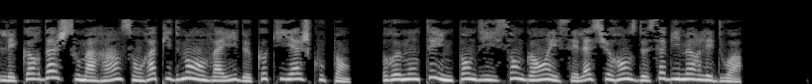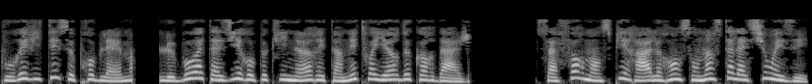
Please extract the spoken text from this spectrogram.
Les cordages sous-marins sont rapidement envahis de coquillages coupants. Remonter une pendille sans gants et c'est l'assurance de s'abîmer les doigts. Pour éviter ce problème, le Boatazir Rope Cleaner est un nettoyeur de cordage. Sa forme en spirale rend son installation aisée.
